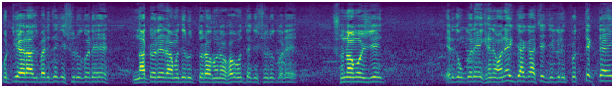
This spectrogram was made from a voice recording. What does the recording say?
পটিয়া রাজবাড়ি থেকে শুরু করে নাটোরের আমাদের উত্তরাঙ্গনা ভবন থেকে শুরু করে সোনা মসজিদ, এরকম করে এখানে অনেক জায়গা আছে যেগুলি প্রত্যেকটাই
